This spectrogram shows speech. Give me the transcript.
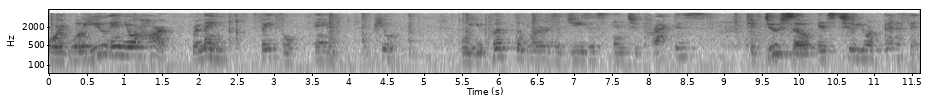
Or will you in your heart remain faithful and pure? Will you put the words of Jesus into practice? To do so is to your benefit.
